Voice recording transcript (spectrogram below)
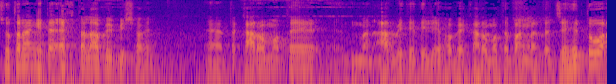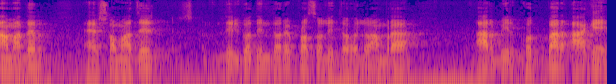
সুতরাং এটা একতলাফি বিষয়। তা কারও মতে মানে আরবিতে দিলে হবে, কারও মতে বাংলাতে। যেহেতু আমাদের সমাজে দীর্ঘদিন ধরে প্রচলিত হলো, আমরা আরবির খোদবার আগে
